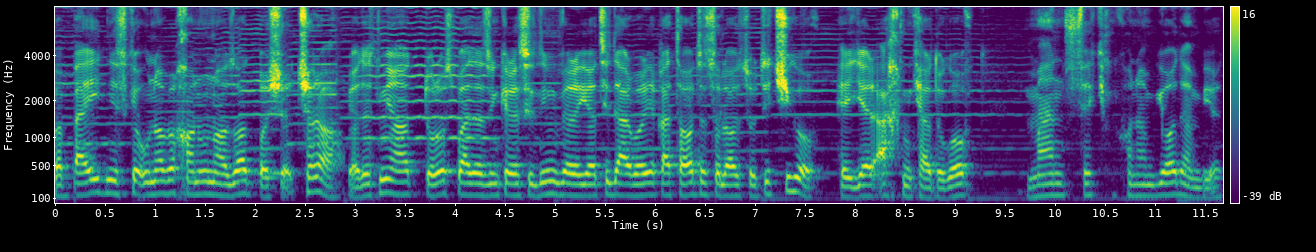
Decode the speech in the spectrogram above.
و بعید نیست که اونا بخوان اون آزاد باشه. چرا؟ یادت میاد؟ درست بعد از اینکه رسیدیم وریاتی درباره قطعات سلاح صوتی چی گفت؟ هیگر اخ می‌کرد و گفت من فکر می‌کنم یادم بیاد.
